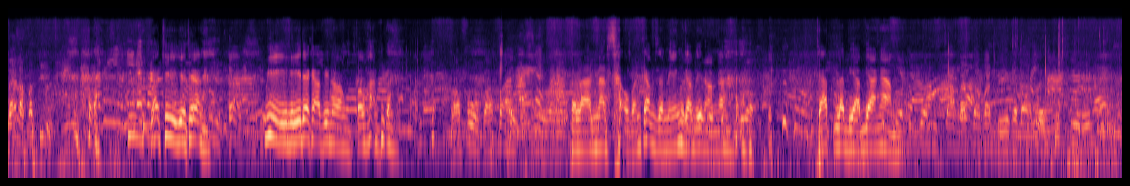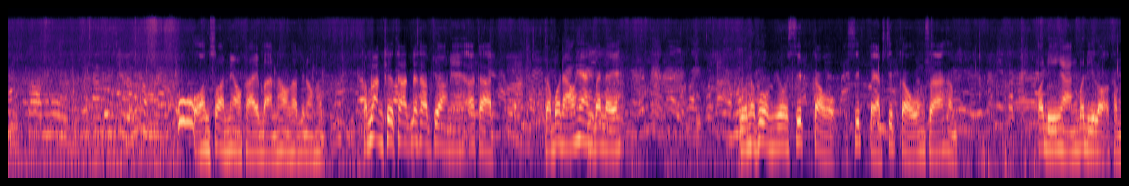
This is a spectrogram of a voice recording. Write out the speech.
แม่ละปะที่บันทีอยู่นี่นะคะว่าที่อยู่เท่งมีอีหลีเด้อครับพี่น้องประวันปลาฟูปลาไฟตลาดนัดเสาร์วันค่ำสมิงครับพี่น้องครับ จัดระเบียบอย่างงามคนจ้างแล้วจะวันดีขนาดเลยโอ้ออนซอนแนวคายบ้านเฮาครับพี่น้องครับกำลังคึกคักนะครับช่วงนี้อากาศกับบ่หนาวแห้งปานใดอุณหภูมิอยู่19 18 19องศาครับ พอดียางพอดีเลาะครับ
